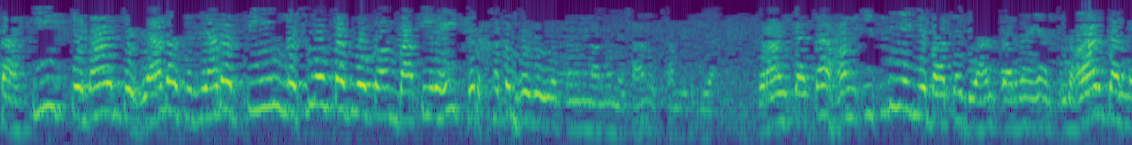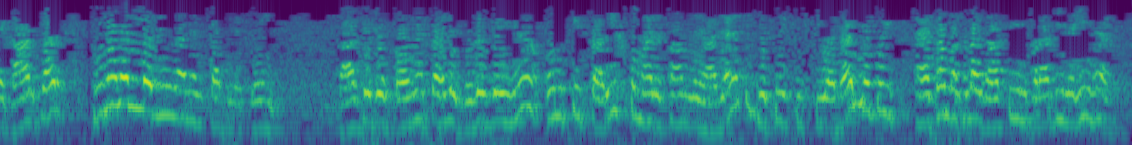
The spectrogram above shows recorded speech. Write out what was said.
تحقیق کے بعد جو زیادہ سے زیادہ تین نسلوں تک وہ قوم باقی رہی، پھر ختم ہو گئی، وہ قوم ناموں نشان اس کا مل گیا۔ قرآن کہتا ہے، ہم اس لیے یہ باتیں بیان کر رہے ہیں سدھار کر، نکھار کر، سنن اللہ کا تم تاکہ جو قومیں پہلے گزر گئی ہیں، ان کی تاریخ تمہارے سامنے آ جائے تو جس نے کچھ کیا جائے یہ کوئی ایسا مسئلہ، ذاتی انفرادی نہیں ہے۔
